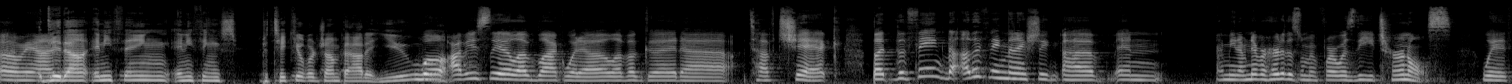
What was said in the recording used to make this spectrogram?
oh man. Did uh, anything anything particular jump out at you? Well, obviously, I love Black Widow. I love a good, uh, tough chick. But the thing, the other thing that actually, uh, and I mean, I've never heard of this one before, was the Eternals with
